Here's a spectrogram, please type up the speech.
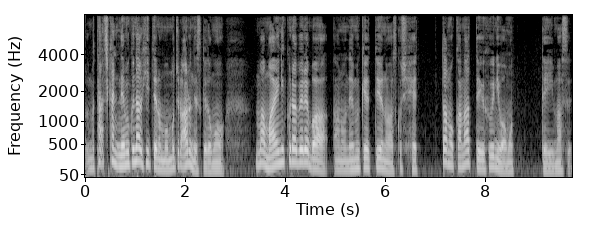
まあ、確かに眠くなる日っていうのももちろんあるんですけども、まあ前に比べれば、あの眠気っていうのは少し減ったのかなっていうふうには思っています。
